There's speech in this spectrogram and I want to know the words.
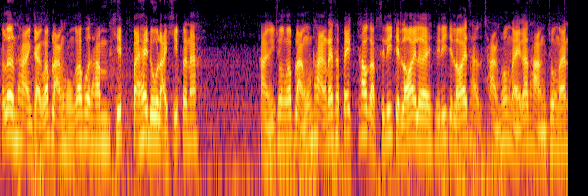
ก็เริ่มถ่างจากรับหลังผมก็พอทำคลิปไปให้ดูหลายคลิปแล้วนะถ่างในช่วงรับหลังผมถ่างได้สเปคเท่ากับซีรีส์700เลยซีรีส์700ถ่างช่วงไหนก็ถ่างช่วงนั้น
